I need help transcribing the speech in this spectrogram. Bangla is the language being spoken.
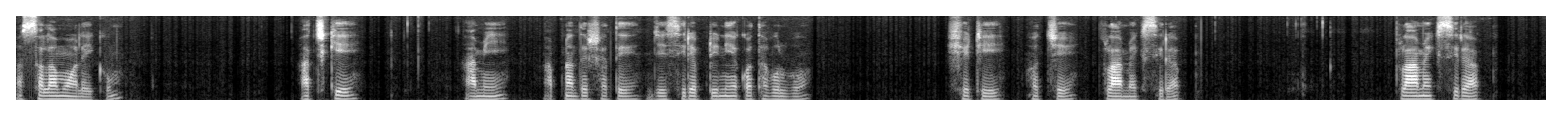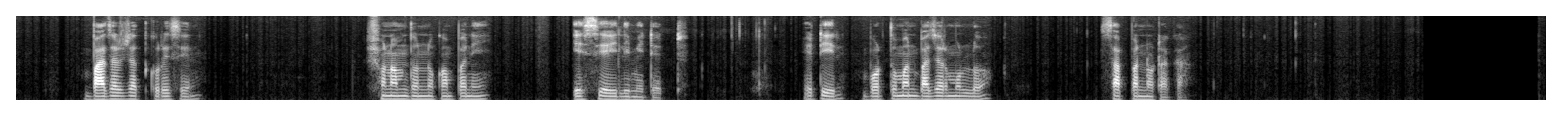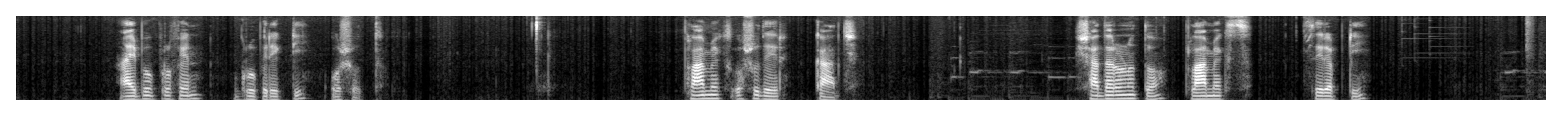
আসসালামু আলাইকুম। আজকে আমি আপনাদের সাথে যে সিরাপটি নিয়ে কথা বলব, সেটি হচ্ছে ফ্লামেক্স সিরাপ। ফ্লামেক্স সিরাপ বাজারজাত করেছেন স্বনামধন্য কোম্পানি এসিআই লিমিটেড। এটির বর্তমান বাজার মূল্য ছাপ্পান্ন টাকা। আইবুপ্রোফেন গ্রুপের একটি ওষুধ। ফ্লামেক্স ওষুধের কাজ। সাধারণত ফ্লামেক্স সিরাপটি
